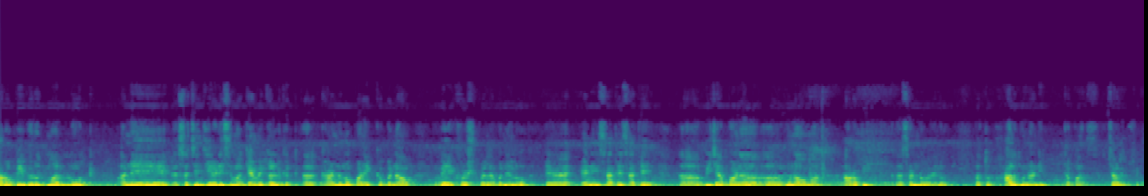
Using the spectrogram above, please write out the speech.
આરોપી વિરુદ્ધમાં લૂંટ અને સચિન જીઆઈડીસીમાં કેમિકલ કાંડનો પણ એક બનાવ બે એક વર્ષ પહેલા બનેલો. એની સાથે સાથે બીજા પણ ગુનાઓમાં આરોપી સંડોવાયેલો હતો. હાલ ગુનાની તપાસ ચાલુ છે.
